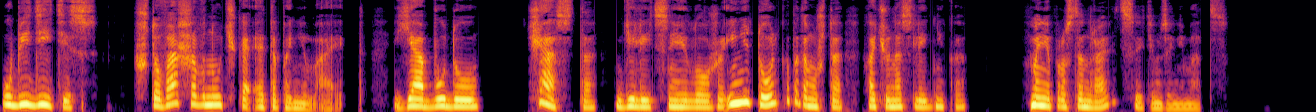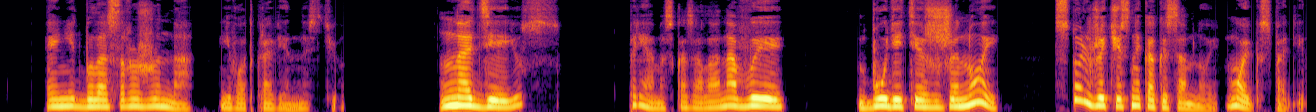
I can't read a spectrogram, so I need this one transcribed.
Убедитесь, что ваша внучка это понимает. Я буду часто делить с ней ложе, и не только потому, что хочу наследника. Мне просто нравится этим заниматься. Энит была сражена его откровенностью. — Надеюсь, — прямо сказала она, — вы будете с женой столь же честны, как и со мной, мой господин.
